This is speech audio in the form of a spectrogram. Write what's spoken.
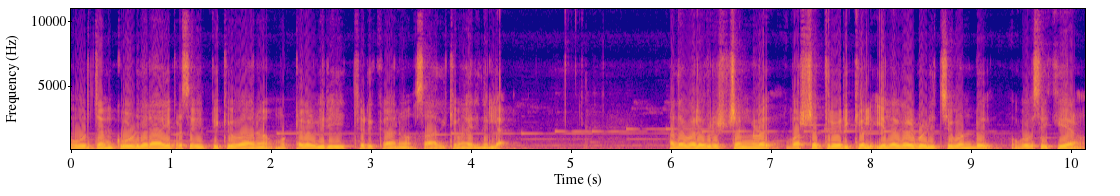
ഊർജം കൂടുതലായി പ്രസവിപ്പിക്കുവാനോ മുട്ടകൾ വിരിയിച്ചെടുക്കാനോ സാധിക്കുമായിരുന്നില്ല. അതേപോലെ വൃക്ഷങ്ങൾ വർഷത്തിലൊരിക്കൽ ഇലകൾ പൊഴിച്ചുകൊണ്ട് ഉപവസിക്കുകയാണ്.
